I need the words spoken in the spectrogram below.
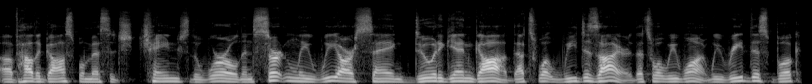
of how the gospel message changed the world. And certainly we are saying, Do it again, God. That's what we desire, that's what we want. We read this book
